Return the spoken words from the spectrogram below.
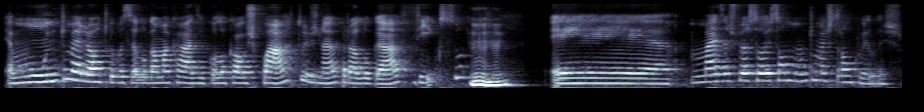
É muito melhor do que você alugar uma casa e colocar os quartos, né, para alugar fixo. Uhum. É, Mas as pessoas são muito mais tranquilas.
